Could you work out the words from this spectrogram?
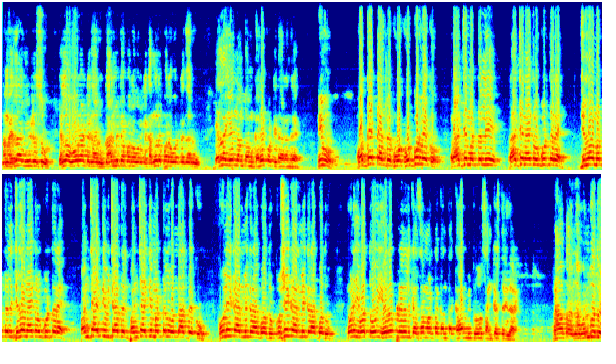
ನಮ್ಮ ಎಲ್ಲಾ ಲೀಡರ್ಸ್ ಎಲ್ಲ ಹೋರಾಟಗಾರರು, ಕಾರ್ಮಿಕ ಪರ ಹೋರಾಟ, ಕನ್ನಡ ಪರ ಹೋರಾಟಗಾರರು, ಎಲ್ಲ ಏನ್ ನಮ್ ತಮ್ಮ ಕರೆ ಕೊಟ್ಟಿದ್ದಾರೆ ಅಂದ್ರೆ, ನೀವು ಒಗ್ಗಟ್ಟಾಗ್ಬೇಕು, ಒಗ್- ಒಗ್ಗೂಡ್ಬೇಕು. ರಾಜ್ಯ ಮಟ್ಟದಲ್ಲಿ ರಾಜ್ಯ ನಾಯಕರು ಒಗ್ಗೂಡ್ತಾರೆ, ಜಿಲ್ಲಾ ಮಟ್ಟದಲ್ಲಿ ಜಿಲ್ಲಾ ನಾಯಕರು ಒಗ್ಗೂಡ್ತಾರೆ. ಪಂಚಾಯತಿ ವಿಚಾರದಲ್ಲಿ ಪಂಚಾಯತಿ ಮಟ್ಟದಲ್ಲಿ ಒಂದಾಗ್ಬೇಕು. ಕೂಲಿ ಕಾರ್ಮಿಕರಾಗ್ಬೋದು, ಕೃಷಿ ಕಾರ್ಮಿಕರಾಗ್ಬೋದು. ನೋಡಿ, ಇವತ್ತು ಏರೋಪ್ಲೇನ್ ಅಲ್ಲಿ ಕೆಲಸ ಮಾಡ್ತಕ್ಕಂಥ ಕಾರ್ಮಿಕರು ಸಂಕಷ್ಟದಲ್ಲಿದ್ದಾರೆ. ನಾವು ನಾವು ಅನ್ಬೋದು,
